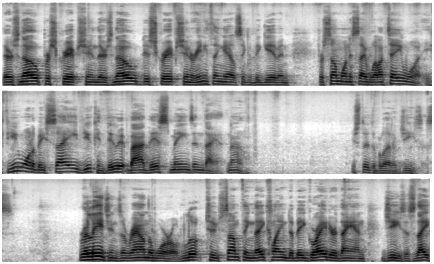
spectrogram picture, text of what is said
there's no prescription, there's no description or anything else that could be given for someone to say, Well, i tell you what, if you want to be saved, you can do it by this means and that. No. It's through the blood of Jesus. Religions around the world look to something they claim to be greater than Jesus. They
